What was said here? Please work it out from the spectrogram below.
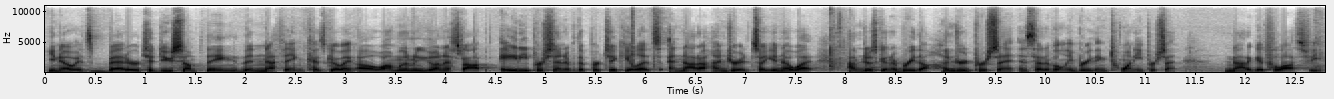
you know, it's better to do something than nothing. Because going, oh, I'm only going to stop 80% of the particulates and not 100. So you know what? I'm just going to breathe 100% instead of only breathing 20%. Not a good philosophy.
